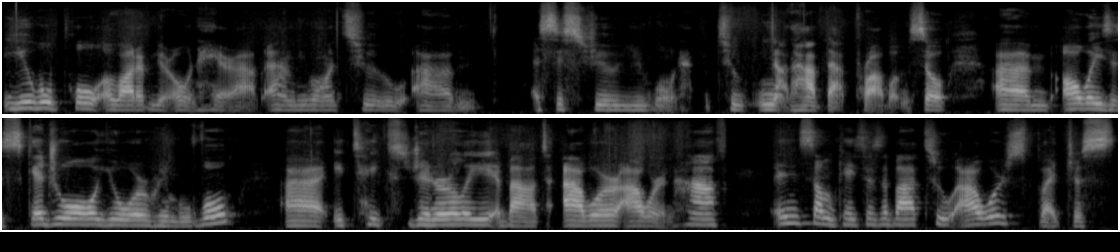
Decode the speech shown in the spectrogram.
You will pull a lot of your own hair out. and we want to um, assist you, you won't have to not have that problem. So um, always schedule your removal. Uh, it takes generally about hour, hour and a half. In some cases, about two hours. But just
